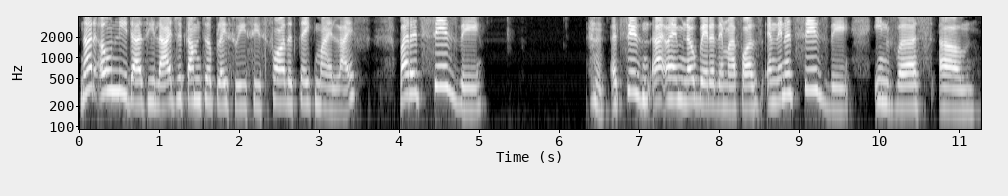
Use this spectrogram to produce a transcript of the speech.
not only does Elijah come to a place where he says, Father, take my life, but it says there, it says, I, I am no better than my father And then it says there in verse um,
